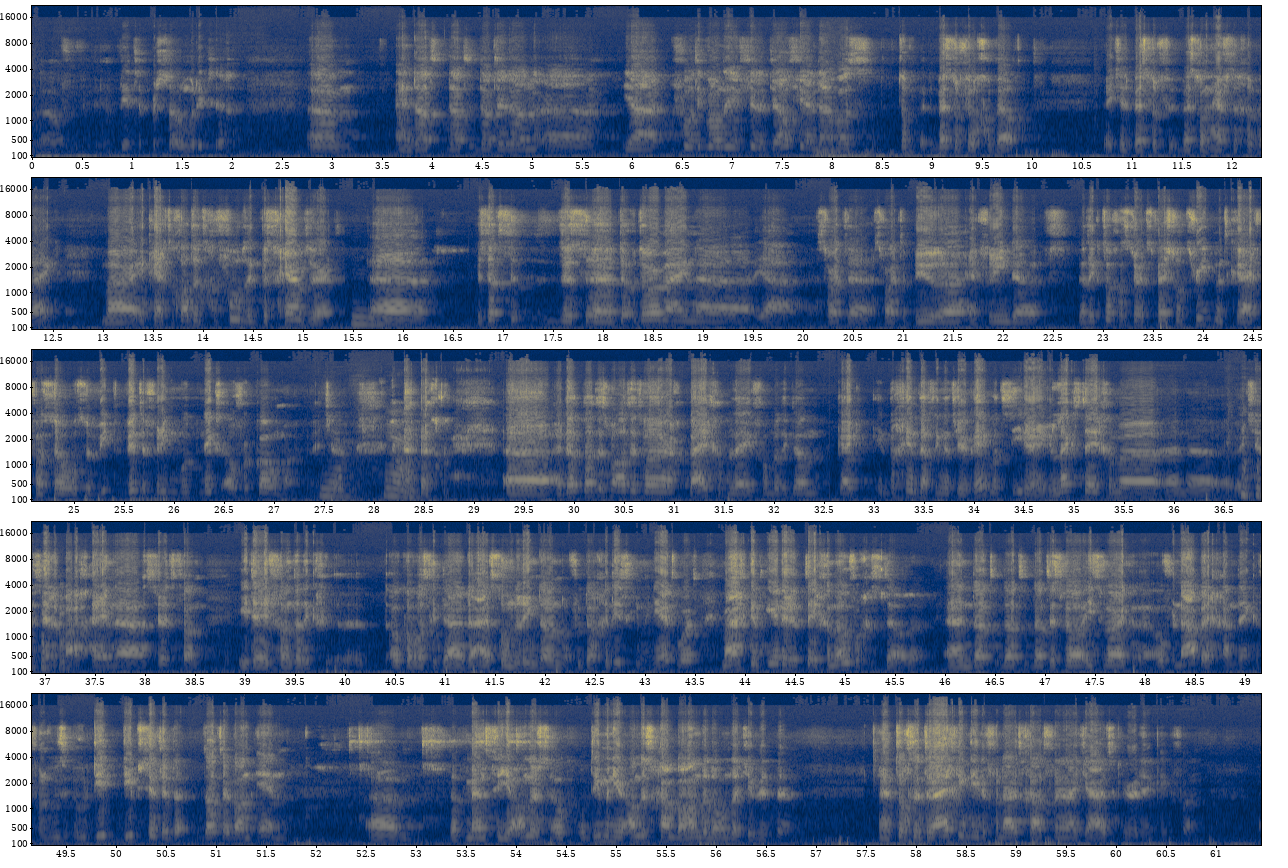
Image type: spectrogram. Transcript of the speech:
Witte persoon moet ik zeggen. Ehm, en dat, dat, dat er dan, eh, ja, bijvoorbeeld ik woonde in Philadelphia en daar was toch best wel veel geweld. Weet je, het is best wel, best wel een heftige wijk. Maar ik kreeg toch altijd het gevoel dat ik beschermd werd. Eh, dus dat dus eh, do- door mijn ja, zwarte, zwarte buren en vrienden, dat ik toch een soort special treatment krijg van zo, onze wit- witte vriend moet niks overkomen. Weet je? Ja. Eh, en dat, dat is me altijd wel erg bijgebleven. Omdat ik dan, kijk, in het begin dacht ik natuurlijk, hé, wat is iedereen relaxed tegen me? En eh, weet je, het is helemaal geen eh, soort van idee van dat ik, ook al was ik daar de uitzondering dan, of ik dan gediscrimineerd word. Maar eigenlijk het eerder het tegenovergestelde. En dat, dat, dat is wel iets waar ik over na ben gaan denken. Van hoe, hoe diep, diep zit er da- dat er dan in? Ehm, dat mensen je anders ook op die manier anders gaan behandelen omdat je wit bent. En toch de dreiging die er vanuit gaat vanuit je huidskleur, denk ik. Van,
